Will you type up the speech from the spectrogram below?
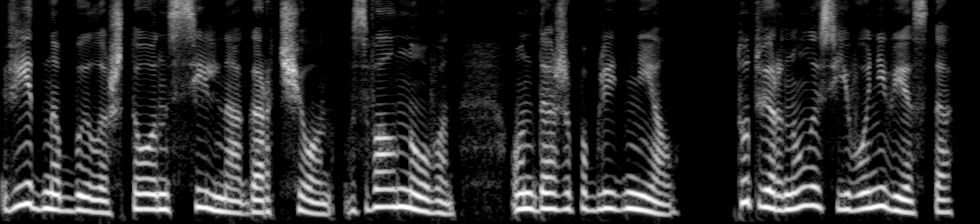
видно было, что он сильно огорчен, взволнован, он даже побледнел. Тут вернулась его невеста,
